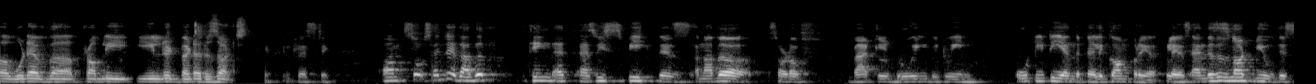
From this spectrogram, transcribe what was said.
uh, would have uh, probably yielded better results. Interesting. Um, so, Sanjay, the other thing that as we speak, there's another sort of battle brewing between OTT and the telecom players, and this is not new. This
